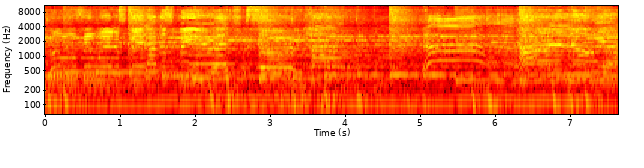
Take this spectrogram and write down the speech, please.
Yes, I'm moving with the speed of the Spirit. Soaring high. Hallelujah.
